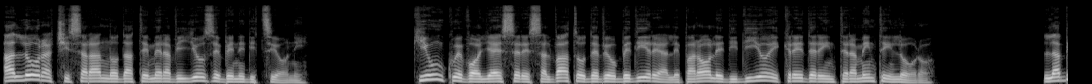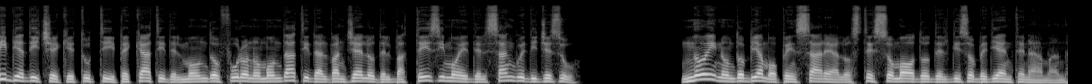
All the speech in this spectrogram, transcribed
Allora ci saranno date meravigliose benedizioni. Chiunque voglia essere salvato deve obbedire alle parole di Dio e credere interamente in loro. La Bibbia dice che tutti i peccati del mondo furono mondati dal Vangelo del battesimo e del sangue di Gesù. Noi non dobbiamo pensare allo stesso modo del disobbediente Naaman.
